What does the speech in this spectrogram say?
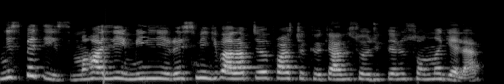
Nispet iyisi mahalli, milli, resmi gibi Arapça ve Farsça kökenli sözcüklerin sonuna gelen,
